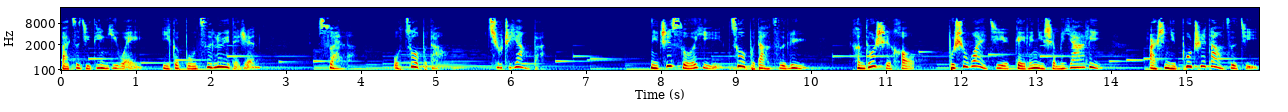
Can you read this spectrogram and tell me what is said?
把自己定义为一个不自律的人。算了，我做不到，就这样吧。你之所以做不到自律，很多时候不是外界给了你什么压力，而是你不知道自己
